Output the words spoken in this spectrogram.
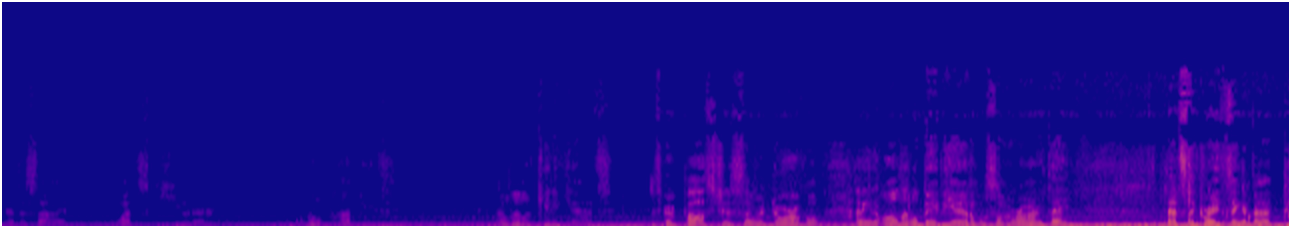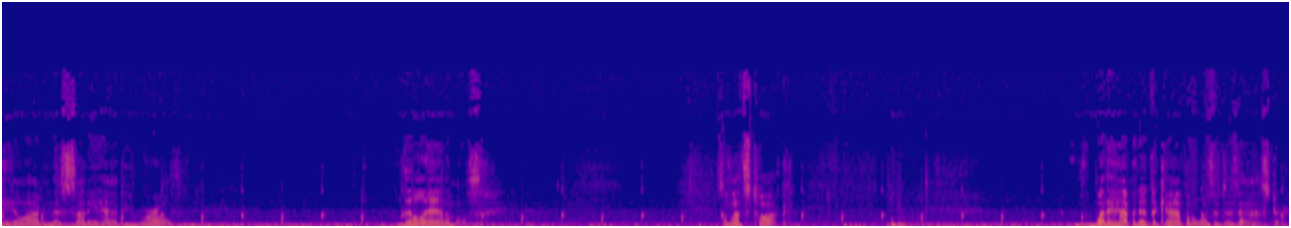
to decide what's cuter, little puppies or little kitty cats. They're both just so adorable. I mean, all little baby animals are, aren't they? That's the great thing about being alive in this sunny, happy world. Little animals. So let's talk. What happened at the Capitol was a disaster.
